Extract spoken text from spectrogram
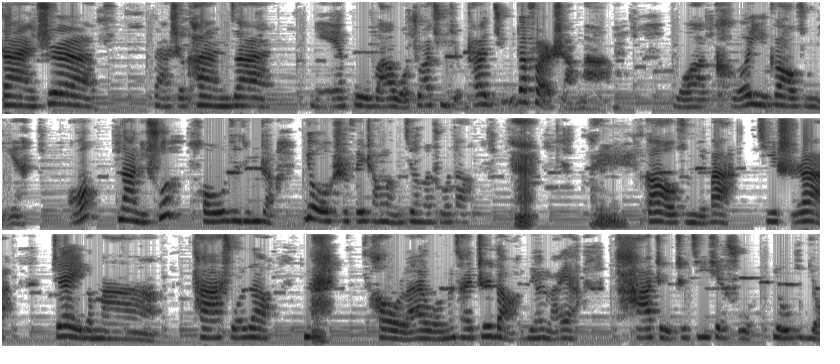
但是，但是看在……”你不把我抓去警察局的份上啊，我可以告诉你哦。那你说，猴子警长又是非常冷静的说道：“告诉你吧，其实啊，这个嘛，他说道，哎。”后来我们才知道，原来呀，他这只机械鼠拥有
